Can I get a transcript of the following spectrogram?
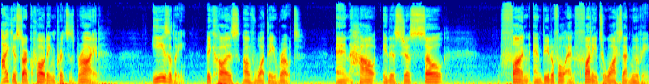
I can start quoting Princess Bride easily because of what they wrote and how it is just so fun and beautiful and funny to watch that movie.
